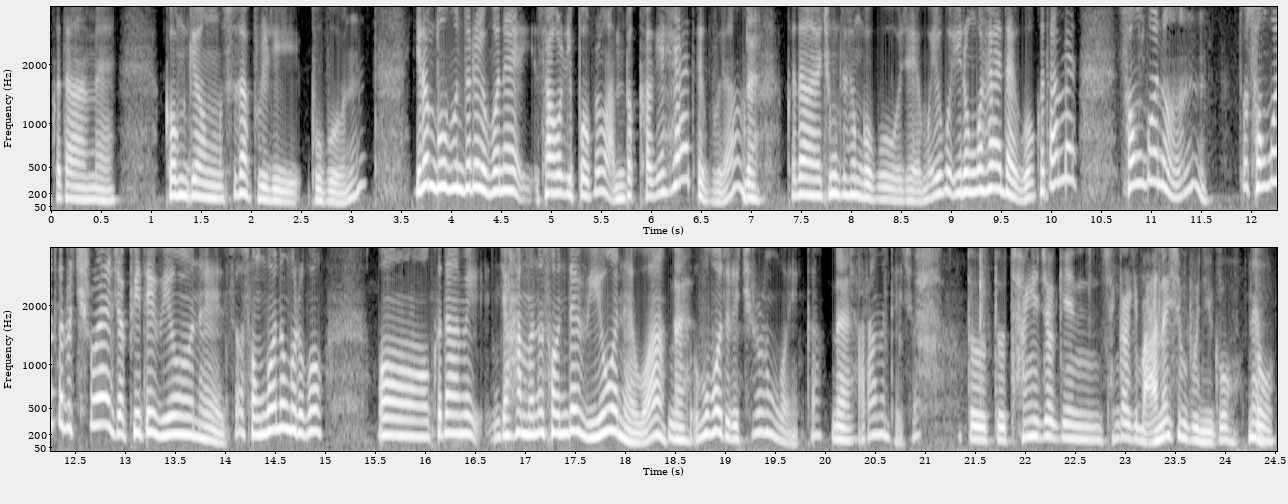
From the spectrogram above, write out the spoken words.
그 다음에 검경 수사 분리 부분 이런 부분들을 이번에 4월 입법을 완벽하게 해야 되고요. 네. 그다음에 중대선거구제 뭐 이거 이런 거 해야 되고 그다음에 선거는 또 선거대로 치러야죠. 비대위원회에서 선거는 그리고 어 그 다음에 이제 하면은 선대위원회와 네. 후보들이 치르는 거니까 네. 잘하면 되죠. 또, 또 창의적인 생각이 많으신 분이고 네. 또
